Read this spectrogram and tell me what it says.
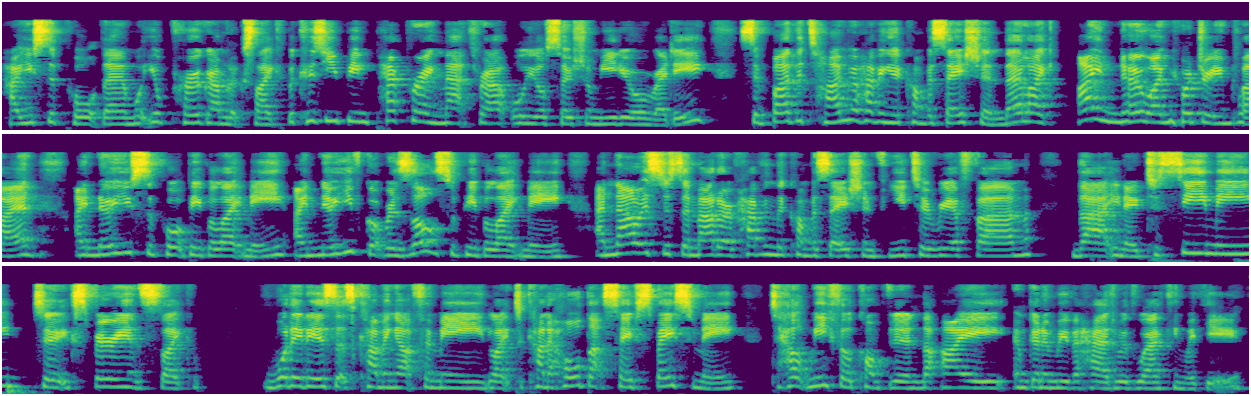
how you support them what your program looks like because you've been peppering that throughout all your social media already. So by the time you're having a conversation they're like i know i'm your dream client. I know you support people like me. I know you've got results for people like me. And now it's just a matter of having the conversation for you to reaffirm that you know to see me to experience like what it is that's coming up for me, like to kind of hold that safe space for me to help me feel confident that I am going to move ahead with working with you.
